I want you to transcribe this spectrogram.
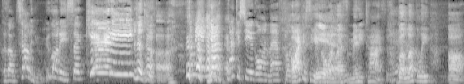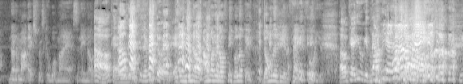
because I'm telling you, you're gonna need security. Look, Uh, I mean, yeah, I can see it going left, but Oh, I can see it Yeah. going left many times, but luckily, uh, none of my experts can whoop my ass, and they know. that. oh, okay. Okay. That's a different story. And you know, I'm one of those people. Look, at don't let being a faggot for you. okay, you get knocked yeah, the fuck okay.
